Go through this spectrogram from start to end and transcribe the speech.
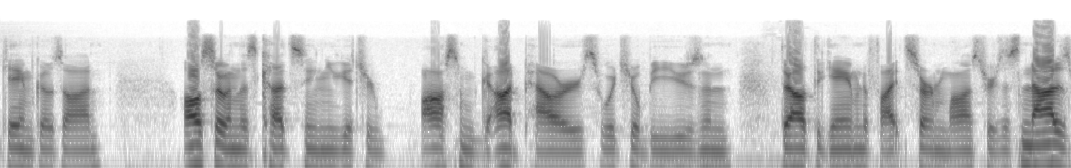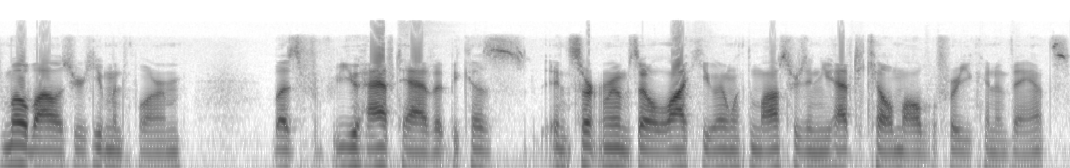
game goes on. Also in this cutscene you get your awesome god powers which you'll be using throughout the game to fight certain monsters. It's not as mobile as your human form but you have to have it because in certain rooms they'll lock you in with the monsters and you have to kill them all before you can advance.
